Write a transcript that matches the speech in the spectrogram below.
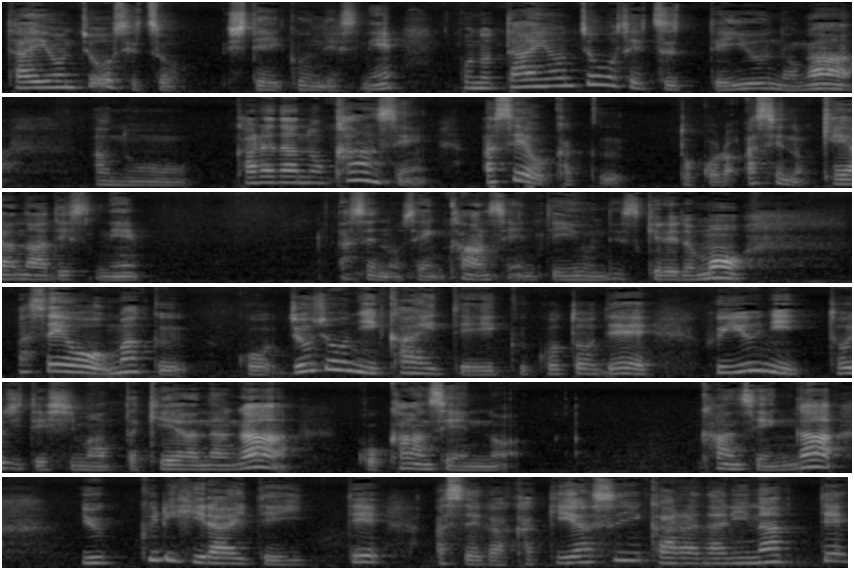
体温調節をしていくんですね。この体温調節っていうのがあの体の汗腺汗をかくところ汗の毛穴ですね。汗の線汗腺っていうんですけれども汗をうまくこう徐々にかいていくことで冬に閉じてしまった毛穴がこう汗腺の汗腺がゆっくり開いていって汗がかきやすい体になって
